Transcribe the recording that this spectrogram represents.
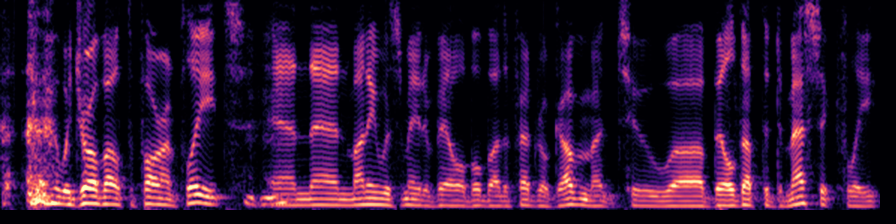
we drove out the foreign fleets, and then money was made available by the federal government to uh, build up the domestic fleet.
